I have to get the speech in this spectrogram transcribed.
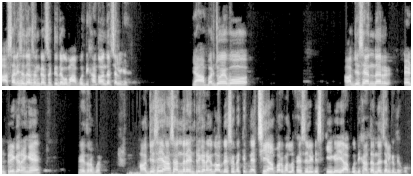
आसानी से दर्शन कर सकती देखो, मैं आपको दिखाता हूँ अंदर चल के। यहाँ पर जो है वो आप जैसे अंदर एंट्री करेंगे मेरी तरफ़ कर। आप जैसे यहाँ से अंदर एंट्री करेंगे तो आप देख सकते हैं कितनी अच्छी यहाँ पर मतलब फैसिलिटीज़ की गई है आपको दिखाते हैं अंदर चल के देखो।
